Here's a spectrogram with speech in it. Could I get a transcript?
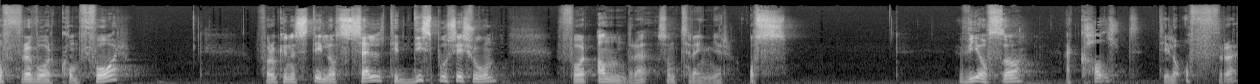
ofre vår komfort, for å kunne stille oss selv til disposisjon for andre som trenger oss. Vi også er kalt til å ofre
